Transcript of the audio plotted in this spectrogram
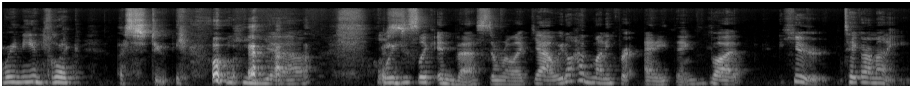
We need like a studio. yeah. We just like invest and we're like, yeah, we don't have money for anything, but here, take our money.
